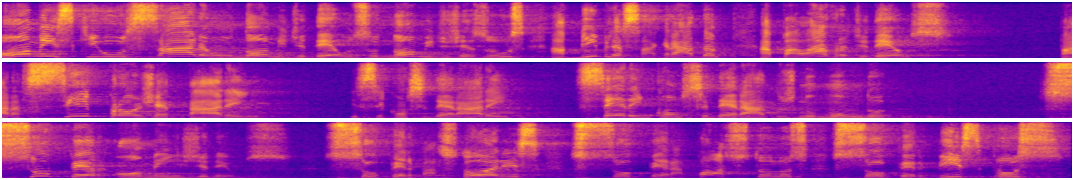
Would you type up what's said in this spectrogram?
homens que usaram o nome de Deus, o nome de Jesus, a Bíblia Sagrada, a palavra de Deus, para se projetarem e se considerarem, serem considerados no mundo super homens de Deus, super pastores, super apóstolos, super bispos,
